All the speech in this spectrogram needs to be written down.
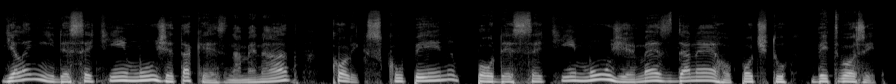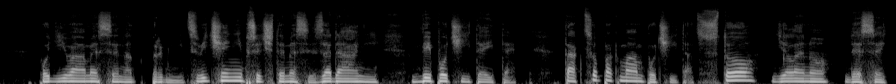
Dělení deseti může také znamenat, kolik skupin po deseti můžeme z daného počtu vytvořit. Podíváme se na první cvičení, přečteme si zadání, vypočítejte. Tak co pak mám počítat? 100 děleno 10.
